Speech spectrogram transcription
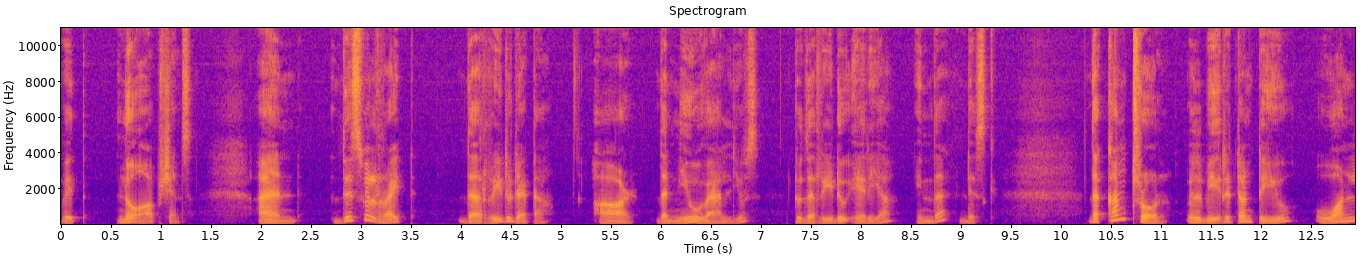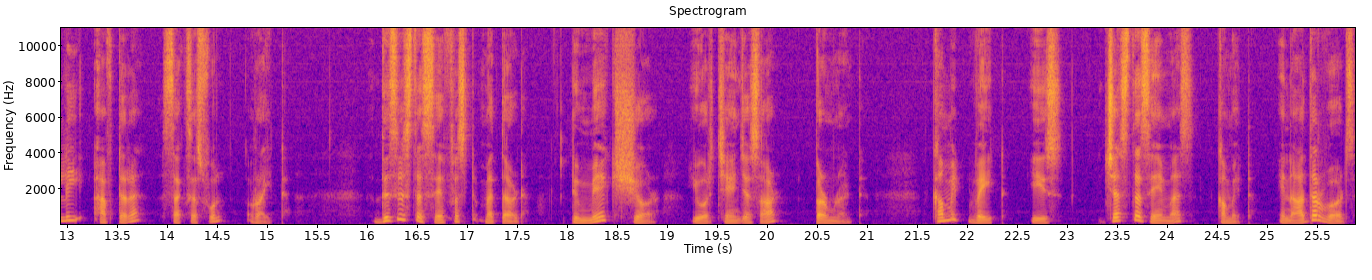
with no options. And this will write the redo data or the new values to the redo area in the disk. The control will be returned to you only after a successful write. This is the safest method to make sure your changes are permanent. Commit wait is just the same as commit. In other words,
